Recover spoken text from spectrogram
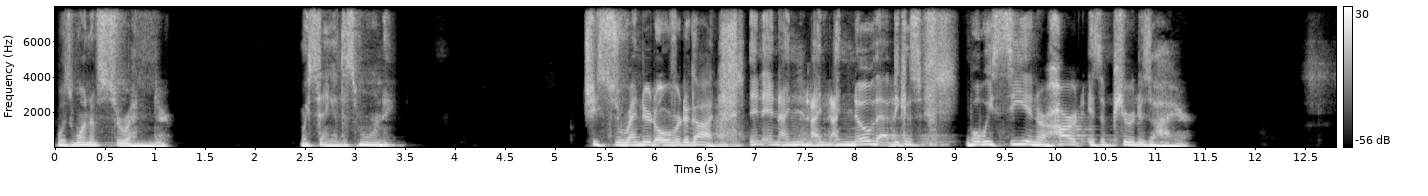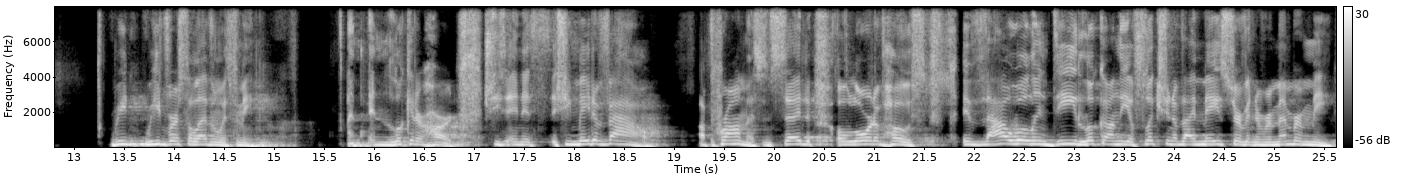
was one of surrender. We sang it this morning. She surrendered over to God. And, and I, I, I know that because what we see in her heart is a pure desire. Read, read verse 11 with me and, and look at her heart. She's, and it's, she made a vow a promise and said, O Lord of hosts, if thou will indeed look on the affliction of thy maidservant and remember me,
